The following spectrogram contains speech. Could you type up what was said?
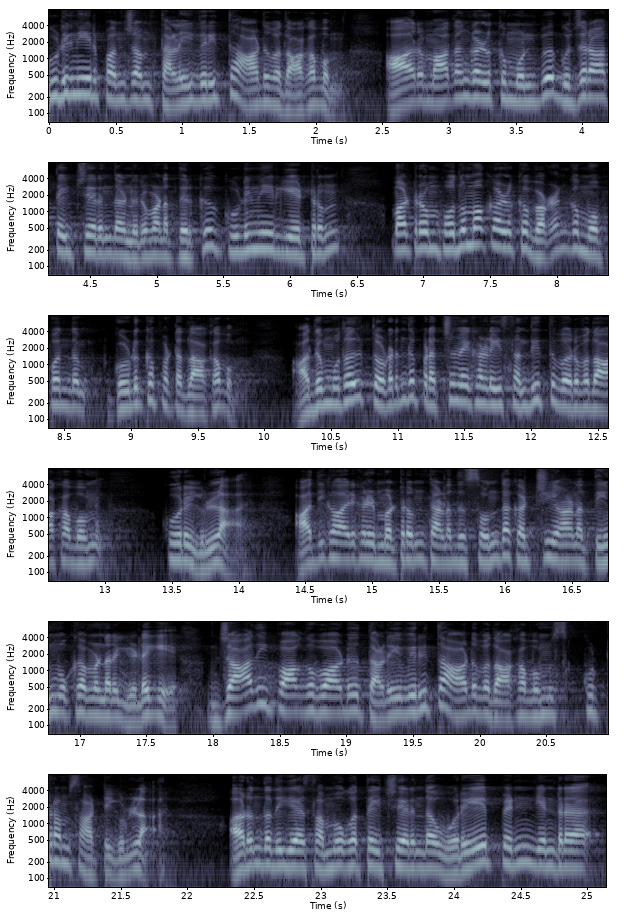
குடிநீர் பஞ்சம் தலைவிரித்து ஆடுவதாகவும் ஆறு மாதங்களுக்கு முன்பு குஜராத்தைச் சேர்ந்த நிறுவனத்திற்கு குடிநீர் ஏற்றும் மற்றும் பொதுமக்களுக்கு வழங்கும் ஒப்பந்தம் கொடுக்கப்பட்டதாகவும் அது முதல் தொடர்ந்து பிரச்சனைகளை சந்தித்து வருவதாகவும் கூறியுள்ளார். அதிகாரிகள் மற்றும் தனது சொந்த கட்சியான திமுகவினர் இடையே ஜாதி பாகுபாடு தலைவிரித்து ஆடுவதாகவும் குற்றம் சாட்டியுள்ளார். அருந்ததிய சமூகத்தைச் சேர்ந்த ஒரே பெண் என்ற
